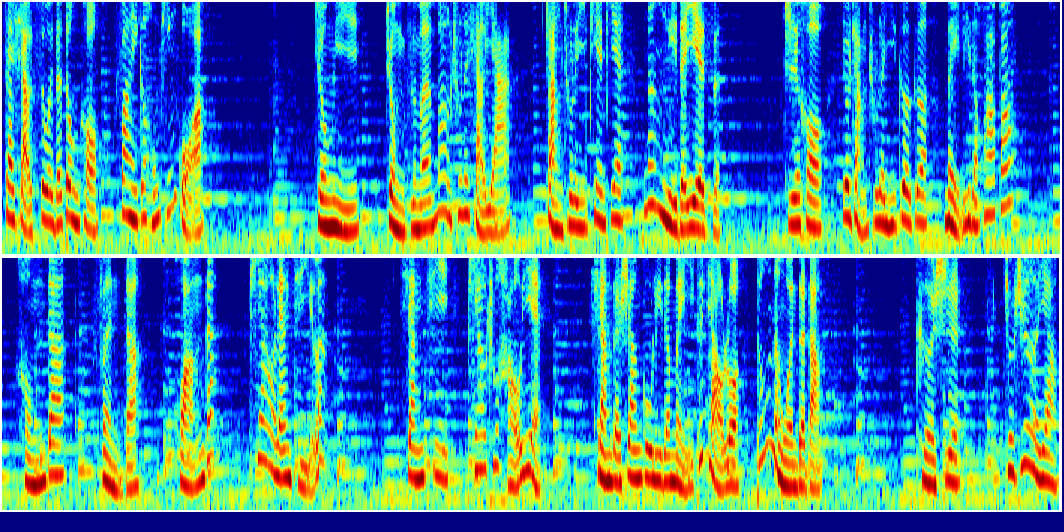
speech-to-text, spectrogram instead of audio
在小刺猬的洞口放一个红苹果。终于，种子们冒出了小芽。长出了一片片嫩绿的叶子，之后又长出了一个个美丽的花苞，红的、粉的、黄的，漂亮极了。香气飘出好远，香的山谷里的每一个角落都能闻得到。可是，就这样，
